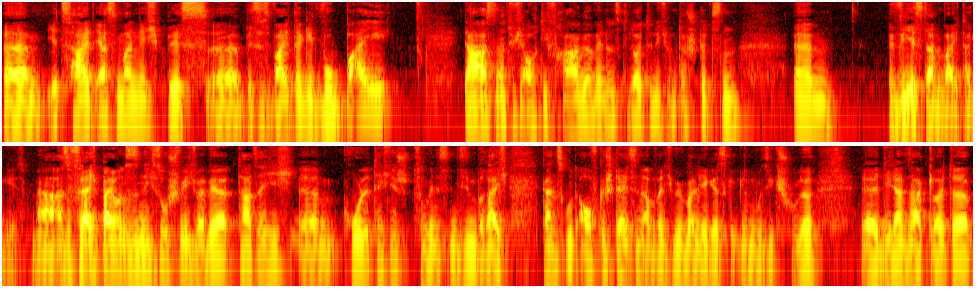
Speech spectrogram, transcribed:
ähm, ihr zahlt erstmal nicht, bis, äh, bis es weitergeht. Wobei da ist natürlich auch die Frage, wenn uns die Leute nicht unterstützen, ähm, wie es dann weitergeht. Ja, also vielleicht bei uns ist es nicht so schwierig, weil wir tatsächlich ähm, kohletechnisch zumindest in diesem Bereich ganz gut aufgestellt sind. Aber wenn ich mir überlege, es gibt eine Musikschule, äh, die dann sagt, Leute,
